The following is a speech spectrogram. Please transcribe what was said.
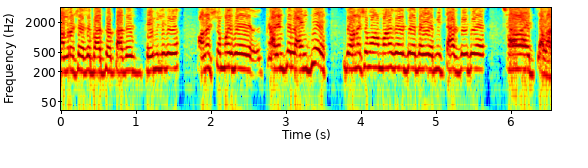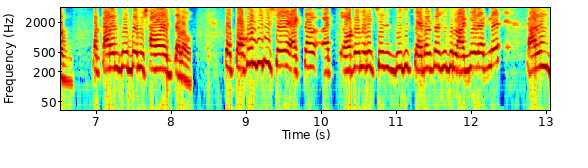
মানুষ আছে, বা তাদের ফ্যামিলি অনেক সময় যে কারেন্টের লাইন দিয়ে যে অনেক সময় মনে করে যে, ভাই, আমি চার্জ দিয়ে সারা রাত চালাবো। বা কারেন্ট দিয়ে আমি সারা চালাবো। তো তখন যদি সে একটা অটোমেটিক যদি কেবলটা শুধু লাগিয়ে রাখলে কারেন্ট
